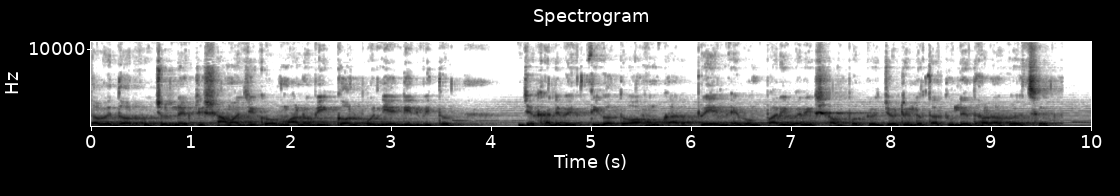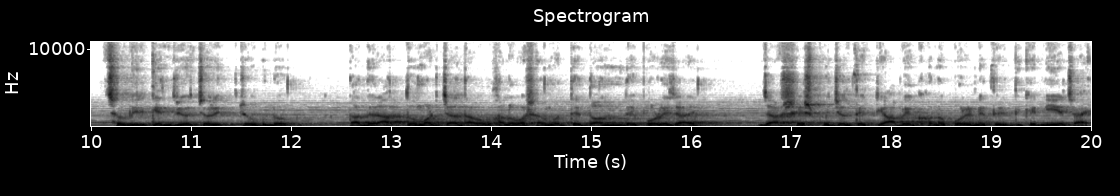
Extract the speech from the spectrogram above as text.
তবে দর্পর জন্য একটি সামাজিক ও মানবিক গল্প নিয়ে নির্মিত। যেখানে ব্যক্তিগত অহংকার, প্রেম এবং পারিবারিক সম্পর্কের জটিলতা তুলে ধরা হয়েছে। ছবির কেন্দ্রীয় চরিত্রগুলো তাদের আত্মমর্যাদা ও ভালোবাসার মধ্যে দ্বন্দ্বে পড়ে যায়, যা শেষ পর্যন্ত একটি আবেগঘন পরিণতির দিকে নিয়ে যায়।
